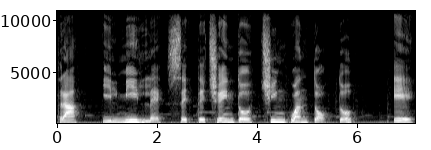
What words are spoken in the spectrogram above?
tra il 1758 e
